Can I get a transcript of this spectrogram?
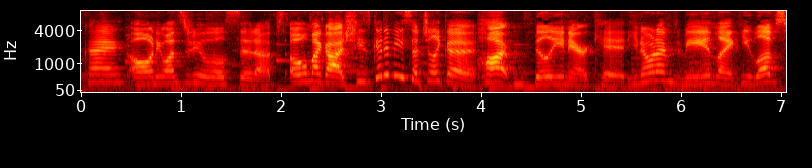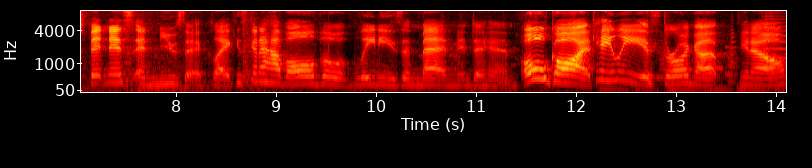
Okay. Oh, and he wants to do little sit-ups. Oh my gosh, he's gonna be such like a hot billionaire kid. You know what I mean? Like, he loves fitness and music. Like, he's gonna have all the ladies and men into him. Oh God, Kaylee is throwing up, you know?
